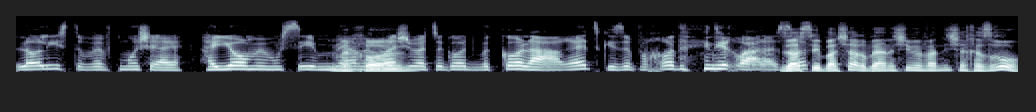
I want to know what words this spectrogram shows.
לא להסתובב כמו שהיום הם עושים מאה נכון. ומשהו הצגות בכל הארץ, כי זה פחות הייתי יכולה לעשות. זו הסיבה שהרבה אנשים הבנתי שחזרו.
